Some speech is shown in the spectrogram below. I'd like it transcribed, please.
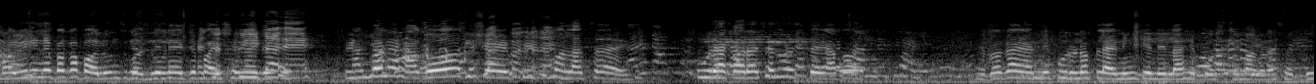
मयुरीने बघा बलून्स घेतलेले आहे जे पैसे नाही. पीठ पण आहे हा गो पीठ मलाच आहे. पुऱ्या करायच्या नसते आपण हे बघा यांनी पूर्ण प्लॅनिंग केलेलं आहे पोस्ट मागण्यासाठी.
